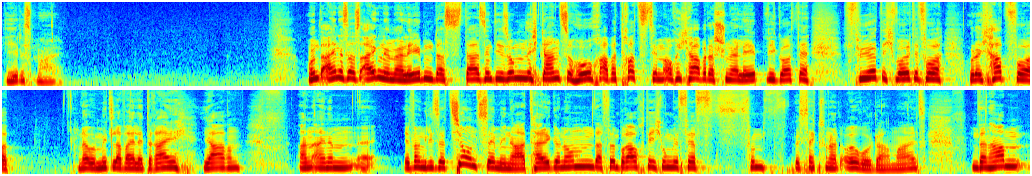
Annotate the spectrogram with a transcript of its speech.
Jedes Mal. Und eines aus eigenem Erleben, dass da sind die Summen nicht ganz so hoch, aber trotzdem, auch ich habe das schon erlebt, wie Gott führt. Ich wollte vor, oder ich habe vor, glaube mittlerweile drei Jahren an einem äh, Evangelisationsseminar teilgenommen. Dafür brauchte ich ungefähr 500 bis 600 Euro damals. Und dann haben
